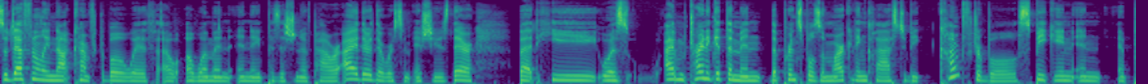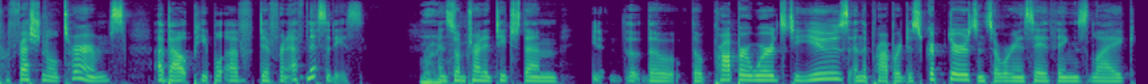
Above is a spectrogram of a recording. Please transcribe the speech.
so definitely not comfortable with a, a woman in a position of power either. There were some issues there, but he was. I'm trying to get them in the principles of marketing class to be comfortable speaking in, in professional terms about people of different ethnicities. Right. And so I'm trying to teach them you know, the, the the proper words to use and the proper descriptors. And so we're going to say things like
